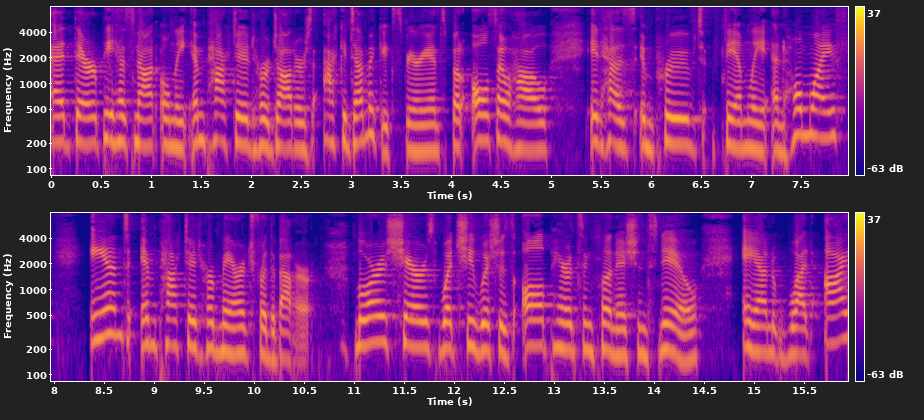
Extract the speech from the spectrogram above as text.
ed therapy has not only impacted her daughter's academic experience, but also how it has improved family and home life and impacted her marriage for the better. Laura shares what she wishes all parents and clinicians knew. And what I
